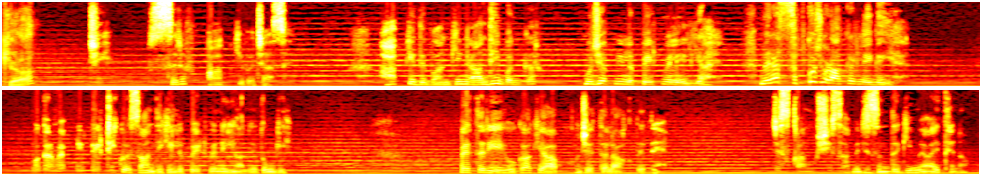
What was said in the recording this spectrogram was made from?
کیا؟ جی صرف آپ کی وجہ سے۔ آپ کی دیوانگی نے آندھی بن کر مجھے اپنی لپیٹ میں لے لیا ہے۔ میرا سب کچھ اڑا کر لے گئی ہے۔ مگر میں اپنی بیٹی کو اس آندھی کی لپیٹ میں نہیں آنے دوں گی۔ بہتر یہی ہوگا کہ آپ مجھے طلاق دے دیں۔ جس خاموشی صاحب میری زندگی میں آئے تھے نا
